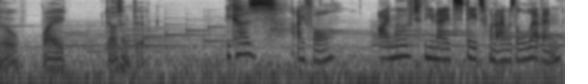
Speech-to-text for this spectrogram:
So, why doesn't it? Because, Eiffel, I moved to the United States when I was 11,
